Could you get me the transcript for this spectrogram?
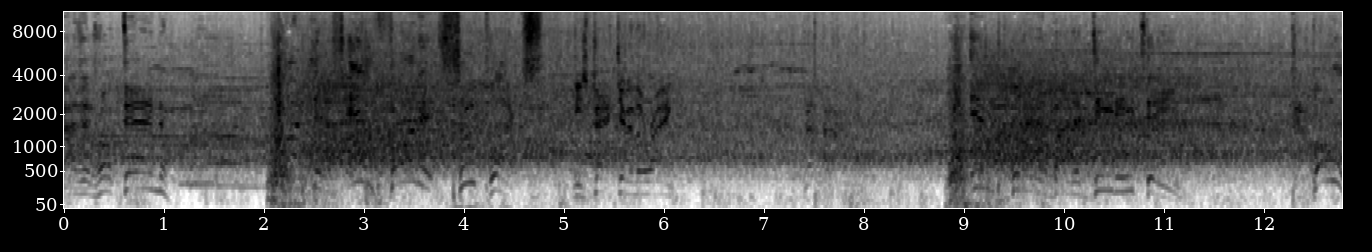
Has it hooked in. He's back into the ring. Implanted by the DDT. Boom.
